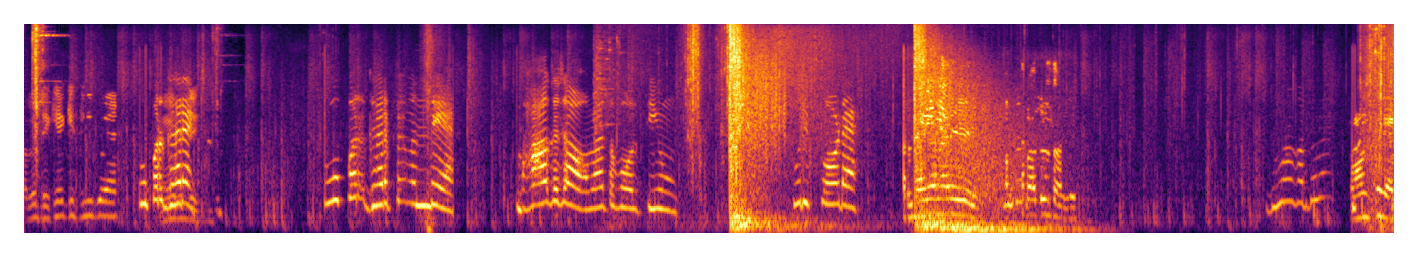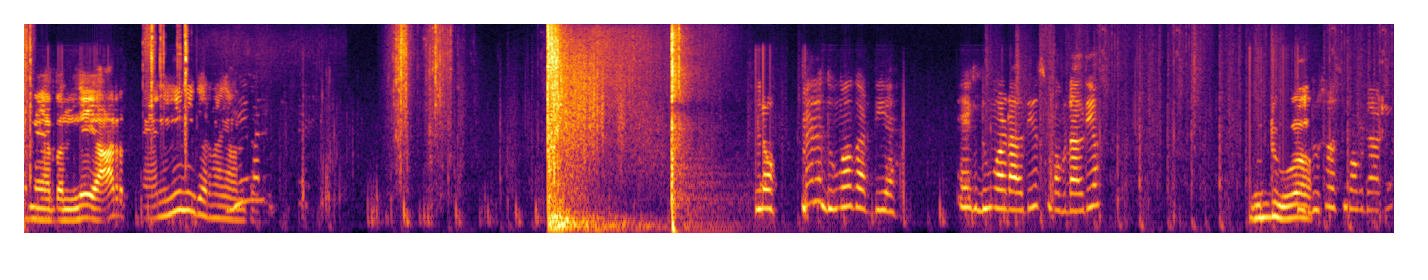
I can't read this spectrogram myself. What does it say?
अबे देखिए किसी को है ऊपर घर है ऊपर घर पे बंदे हैं भाग जाओ मैं तो बोलती हूँ पूरी स्क्वाड है नहीं नहीं पकड़ा दो साले धुआँ कर दूँ मैं? कौन से घर में है बंदे यार? एनिमी नहीं करना जानता लो मैंने धुआँ कर दिया एक धुआँ डाल दिया स्मोक डाल दिया। धुआँ। दूसरा स्मोक डाल दिया।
